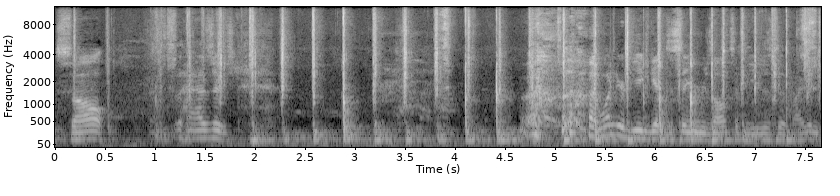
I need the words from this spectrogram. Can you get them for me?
Salt. It's the hazards. I wonder if you'd get the same results if you used the vitamins.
